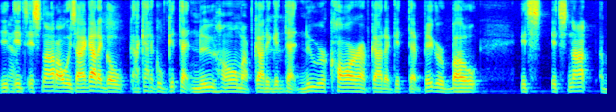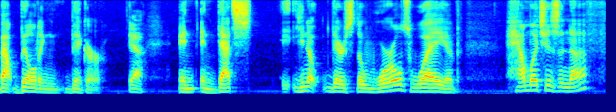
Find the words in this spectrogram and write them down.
It, Yeah. it's, it's not always. I gotta go. I gotta go get that new home. I've got to Mm-hmm. get that newer car. I've got to get that bigger boat. It's it's not about building bigger. Yeah. and and that's you know there's the world's way of how much is enough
